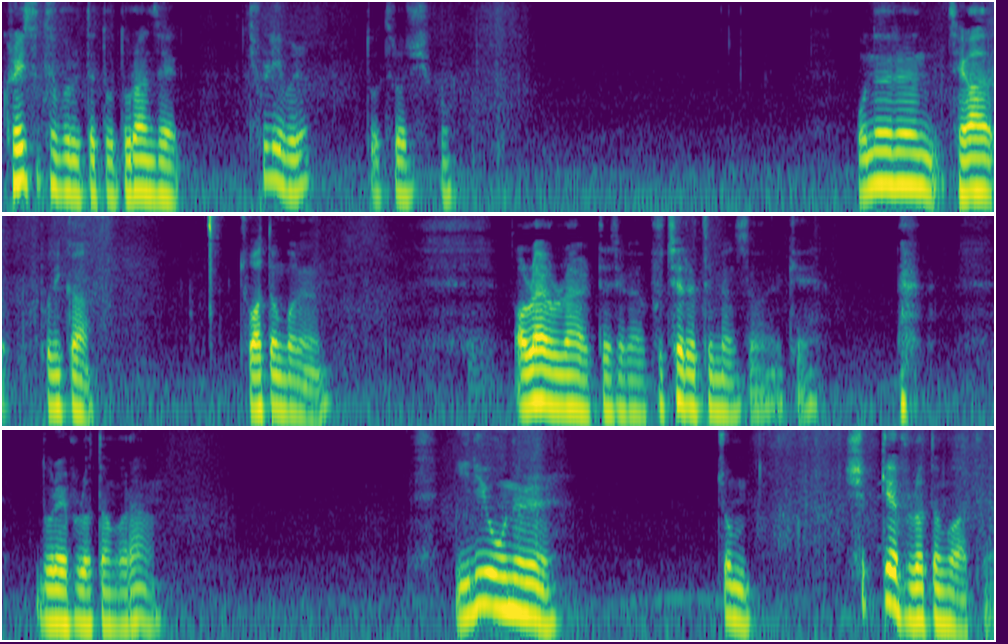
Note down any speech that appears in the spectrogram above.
그레이스 트 부를 때 또 노란색 튤립을 또 들어주시고 오늘은 제가 보니까 좋았던 거는 얼라얼라 할 때 제가 부채를 들면서 이렇게 노래 불렀던 거랑 이리 오늘 좀 쉽게 불렀던 것 같아요.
